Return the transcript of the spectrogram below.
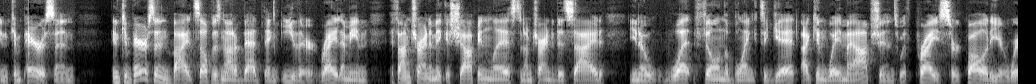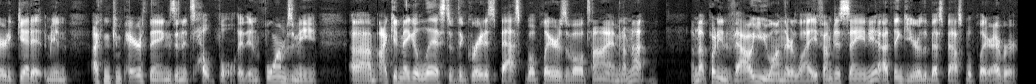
and comparison. And comparison by itself is not a bad thing either, right? I mean, if I'm trying to make a shopping list and I'm trying to decide, you know, what fill in the blank to get, I can weigh my options with price or quality or where to get it. I mean, I can compare things and it's helpful. It informs me. Um, I could make a list of the greatest basketball players of all time, and I'm not I'm not putting value on their life. I'm just saying, yeah, I think you're the best basketball player ever.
